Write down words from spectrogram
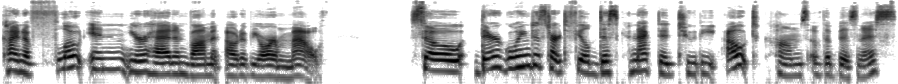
kind of float in your head and vomit out of your mouth. So, they're going to start to feel disconnected to the outcomes of the business.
